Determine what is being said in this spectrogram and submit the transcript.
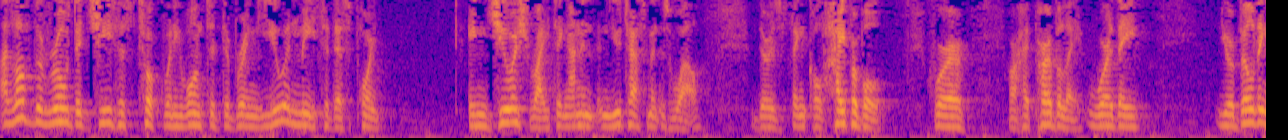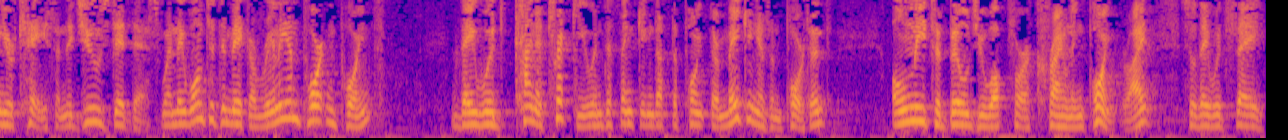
I love the road that Jesus took when he wanted to bring you and me to this point. In Jewish writing and in the New Testament as well, there's a thing called hyperbole, where, or hyperbole, where they, you're building your case, and the Jews did this. When they wanted to make a really important point, they would kind of trick you into thinking that the point they're making is important, only to build you up for a crowning point, right? So they would say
